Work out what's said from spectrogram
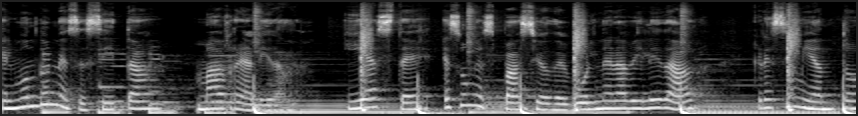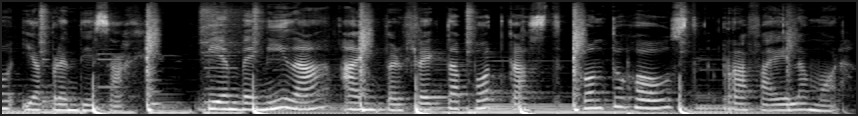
El mundo necesita más realidad y este es un espacio de vulnerabilidad, crecimiento y aprendizaje. Bienvenida a Imperfecta Podcast con tu host Rafaela Mora.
